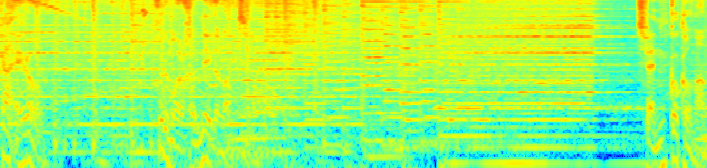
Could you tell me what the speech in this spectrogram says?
KRO. Goedemorgen Nederland. Sven Kokkelman.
